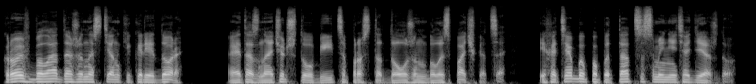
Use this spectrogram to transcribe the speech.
Кровь была даже на стенке коридора. Это значит, что убийца просто должен был испачкаться и хотя бы попытаться сменить одежду.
